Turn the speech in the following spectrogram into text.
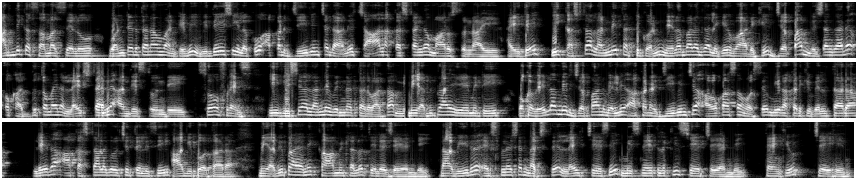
ఆర్థిక సమస్యలు ఒంటరితనం వంటివి విదేశీయులకు అక్కడ జీవించడాన్ని చాలా కష్టంగా మారుస్తున్నాయి. అయితే ఈ కష్టాలన్నీ తట్టుకొని నిలబడగలిగే వారికి జపాన్ నిజంగానే ఒక అద్భుతమైన లైఫ్ స్టైల్ని అందిస్తుంది. సో ఫ్రెండ్స్ ఈ విషయాలన్నీ విన్న తర్వాత మీ అభిప్రాయం ఏమిటి? ఒకవేళ మీరు జపాన్ వెళ్ళి అక్కడ జీవించే అవకాశం వస్తే మీరు అక్కడికి వెళ్తారా? లేదా ఆ కష్టాల గురించి తెలిసి ఆగిపోతారా? మీ అభిప్రాయాన్ని కామెంట్లలో తెలియజేయండి. నా వీడియో ఎక్స్ప్లెనేషన్ నచ్చితే లైక్ చేసి మీ స్నేహితులకి షేర్ చేయండి. Thank you. జై హింద్.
